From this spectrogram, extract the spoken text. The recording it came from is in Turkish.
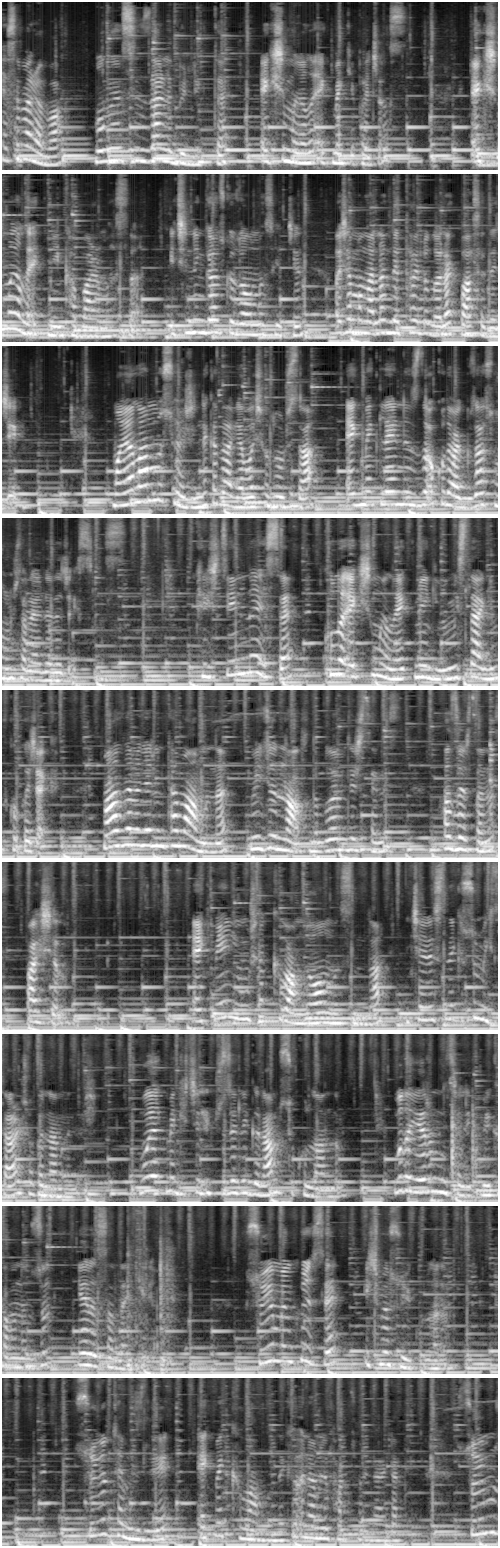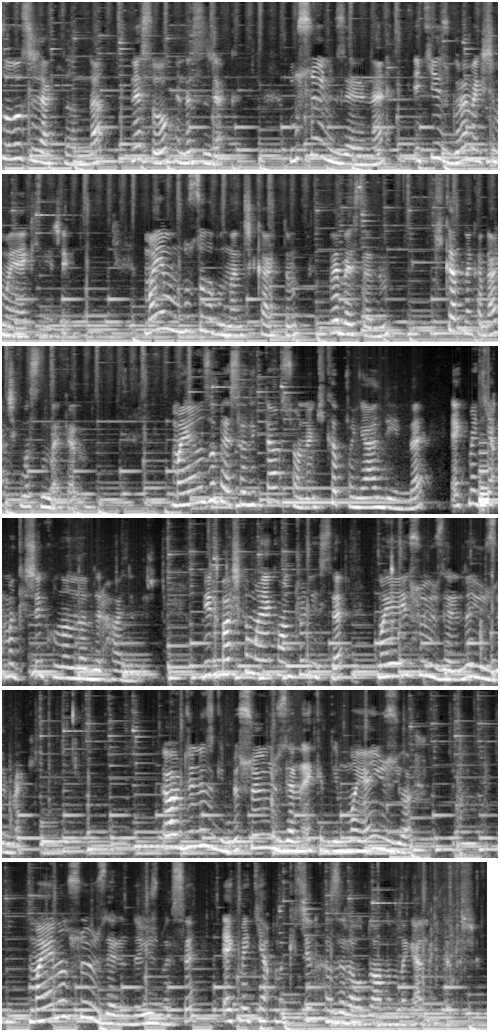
Herkese merhaba. Bugün sizlerle birlikte ekşi mayalı ekmek yapacağız. Ekşi mayalı ekmeğin kabarması, içinin göz göz olması için aşamalardan detaylı olarak bahsedeceğim. Mayalanma süreci ne kadar yavaş olursa ekmeklerinizde o kadar güzel sonuçlar elde edeceksiniz. Piştiğinde ise kula ekşi mayalı ekmeği gibi misler gibi kokacak. Malzemelerin tamamını videonun altında bulabilirseniz, hazırsanız başlayalım. Ekmeğin yumuşak kıvamda olmasında içerisindeki su miktarı çok önemlidir. Bu ekmek için 350 gram su kullandım. Bu da yarım litrelik bir kavanozun yarısına denk geliyor. Suyu mümkünse içme suyu kullanın. Suyun temizliği ekmek kıvamındaki önemli faktörlerden. Suyumuz oda sıcaklığında ne soğuk ne de sıcak. Bu suyun üzerine 200 gram ekşi maya ekleyeceğim. Mayamı buzdolabından çıkarttım ve besledim. İki katına kadar çıkmasını bekledim. Mayanızı besledikten sonra iki geldiğinde ekmek yapmak için kullanılabilir haldedir. Bir başka maya kontrolü ise mayayı su üzerinde yüzdürmek. Gördüğünüz gibi suyun üzerine eklediğim maya yüzüyor. Mayanın su üzerinde yüzmesi ekmek yapmak için hazır olduğu anlamına gelmektedir.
